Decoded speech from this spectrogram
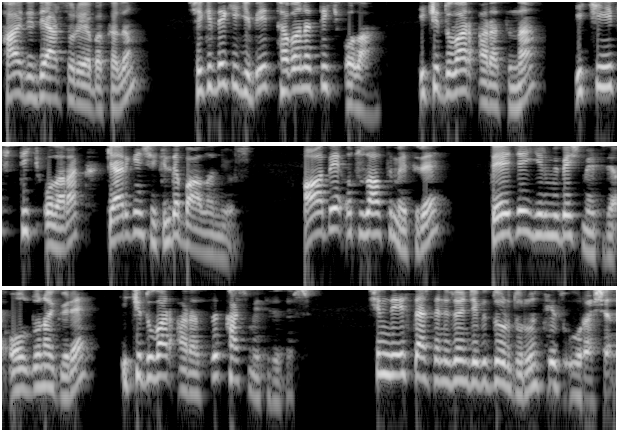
Haydi diğer soruya bakalım. Şekildeki gibi tabanı dik olan iki duvar arasına iki ip dik olarak gergin şekilde bağlanıyor. AB 36 metre, DC 25 metre olduğuna göre iki duvar arası kaç metredir? Şimdi isterseniz önce bir durdurun siz uğraşın.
